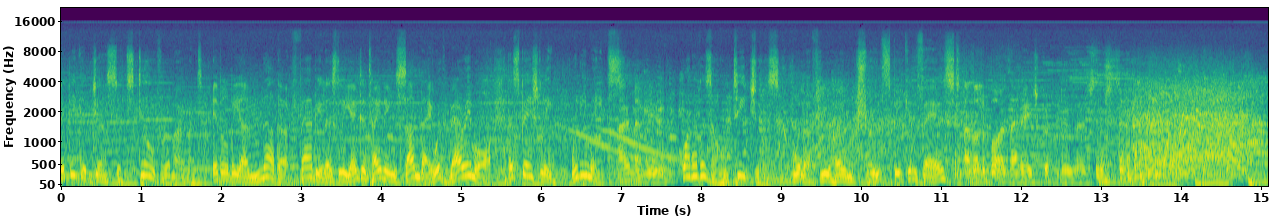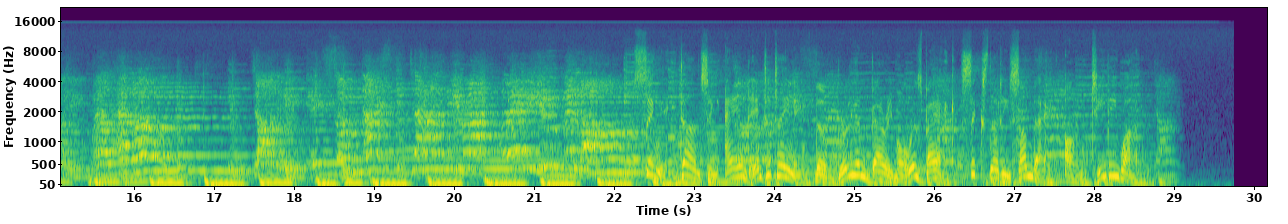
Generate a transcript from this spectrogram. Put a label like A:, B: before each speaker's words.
A: If he could just sit still for a moment, it'll be another fabulously entertaining Sunday with Barrymore, especially when he meets
B: I remember you.
A: one of his old teachers. Will a few home truths be confessed?
B: I thought a boy at that age couldn't do those things.
A: Singing, dancing and entertaining. The brilliant Barrymore is back. 6.30 Sunday on TV1.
